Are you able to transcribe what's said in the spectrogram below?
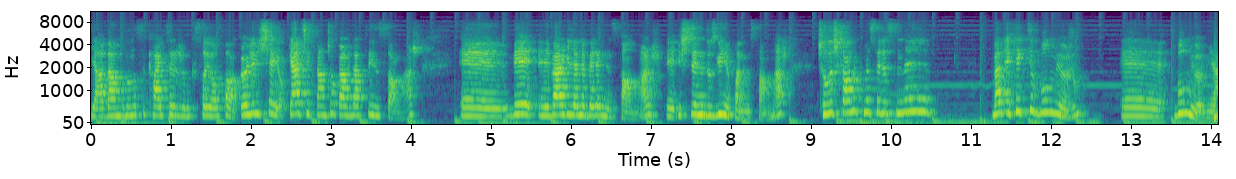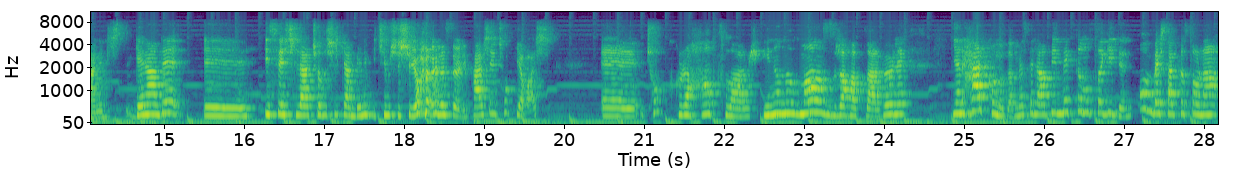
ya ben bunu nasıl kaytarırım kısa yol falan. Öyle bir şey yok. Gerçekten çok ahlaklı insanlar e, ve e, vergilerini veren insanlar, e, işlerini düzgün yapan insanlar. Çalışkanlık meselesini ben efektif bulmuyorum. E, bulmuyorum yani. İşte, genelde e, İsveçliler çalışırken benim içim şişiyor öyle söyleyeyim. Her şey çok yavaş. E, çok rahatlar, inanılmaz rahatlar. Böyle yani her konuda mesela bir McDonald's'a gidin 15 dakika sonra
